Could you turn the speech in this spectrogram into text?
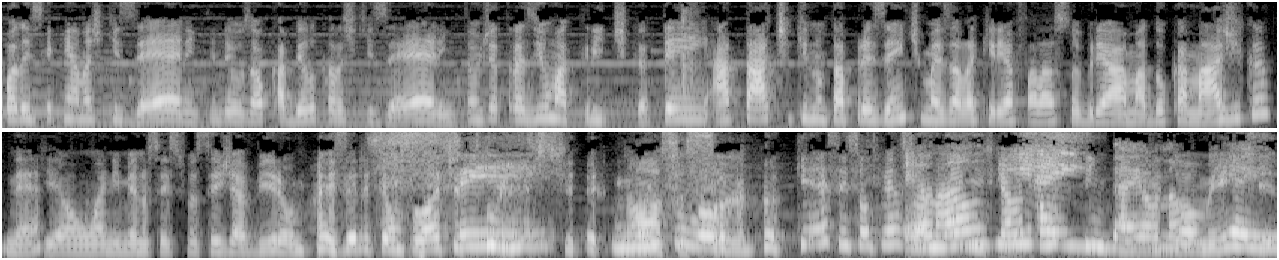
podem ser quem elas quiserem, entendeu? Usar o cabelo que elas quiserem. Então já trazia uma crítica. Tem a Tati, que não tá presente, mas ela queria falar sobre a Madoka Mágica, né? Que é um anime, não sei se vocês já viram, mas ele tem um plot sim. twist. Nossa, muito louco. Sim. Que assim, são personagens que elas são simples visualmente,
